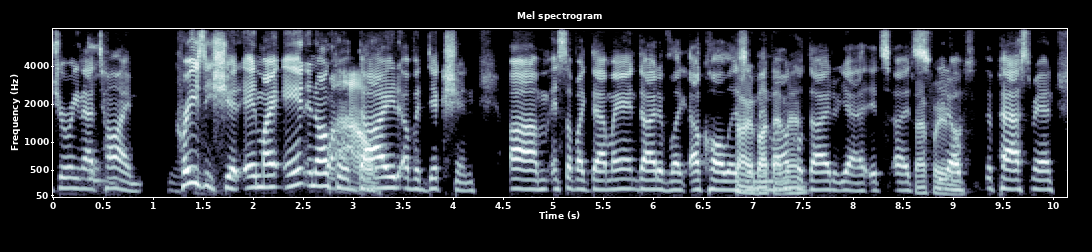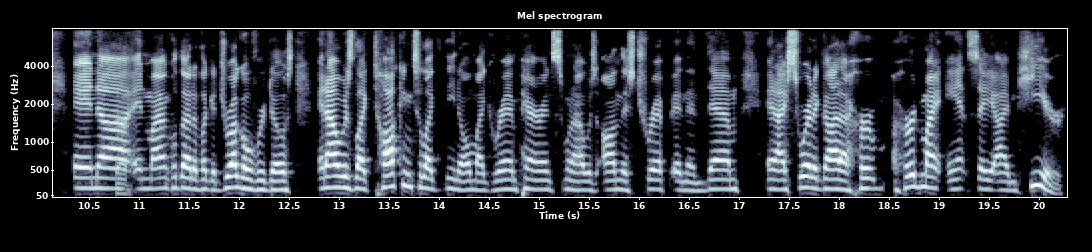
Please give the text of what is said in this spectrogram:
during that time. Crazy shit. And my aunt and uncle Wow. died of addiction, um, and stuff like that. My aunt died of like alcoholism, Sorry about and my that, uncle man. died. Of, yeah, it's uh, it's you know loss. the past, man. And uh, Yeah. and my uncle died of like a drug overdose. And I was like talking to like you know my grandparents when I was on this trip, and then them. And I swear to God, I heard heard my aunt say, "I'm here."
